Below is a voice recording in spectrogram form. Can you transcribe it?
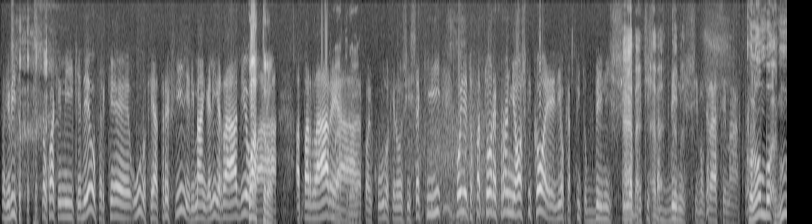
Capito? Sono qua che mi chiedevo perché uno che ha tre figli rimanga lì in radio Quattro. a, a parlare a qualcuno che non si sa chi, poi hai detto fattore prognostico e lì ho capito benissimo, Eh beh, ci eh sta beh, eh benissimo, grazie Marco. Colombo, mm,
